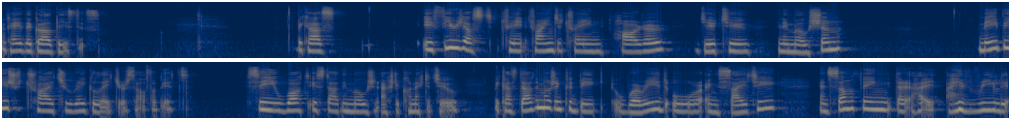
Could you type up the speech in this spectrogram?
Okay, the girl beasties. Because if you're just trying to train harder due to an emotion, maybe you should try to regulate yourself a bit. See what is that emotion actually connected to because that emotion could be worried or anxiety and something that I, I really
